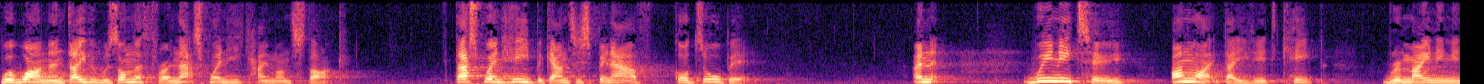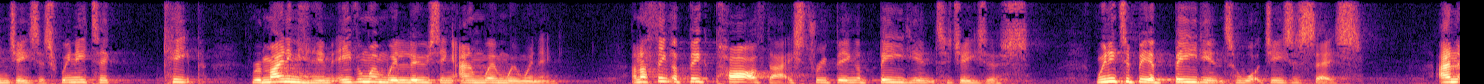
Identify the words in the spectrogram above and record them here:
were won and David was on the throne, that's when he came unstuck. That's when he began to spin out of God's orbit. And we need to, unlike David, keep remaining in Jesus. We need to keep remaining in him even when we're losing and when we're winning. And I think a big part of that is through being obedient to Jesus. We need to be obedient to what Jesus says. And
